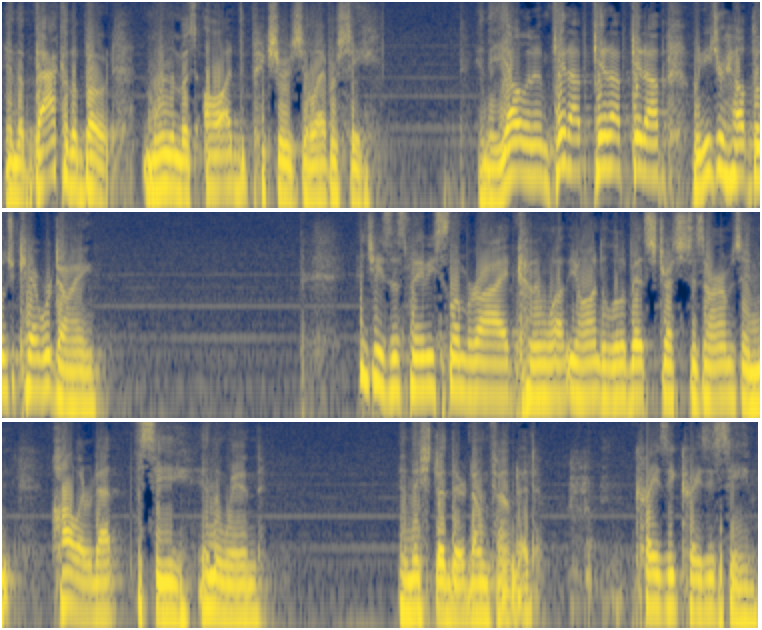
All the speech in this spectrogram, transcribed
in the back of the boat. One of the most odd pictures you'll ever see. And they yell at him, Get up, get up, get up. We need your help. Don't you care? We're dying. And Jesus maybe slumber-eyed, kind of yawned a little bit, stretched his arms, and hollered at the sea and the wind. And they stood there dumbfounded. Crazy, crazy scene.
